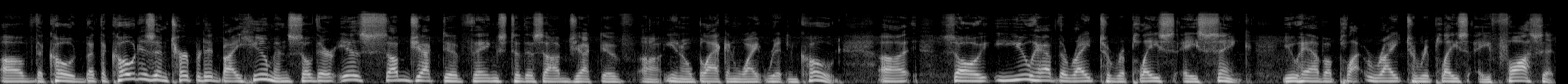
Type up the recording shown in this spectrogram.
of the code. But the code is interpreted by humans, so there is subjective things to this objective, uh, you know, black and white written code. Uh, so you have the right to replace a sink. You have a pl- right to replace a faucet.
